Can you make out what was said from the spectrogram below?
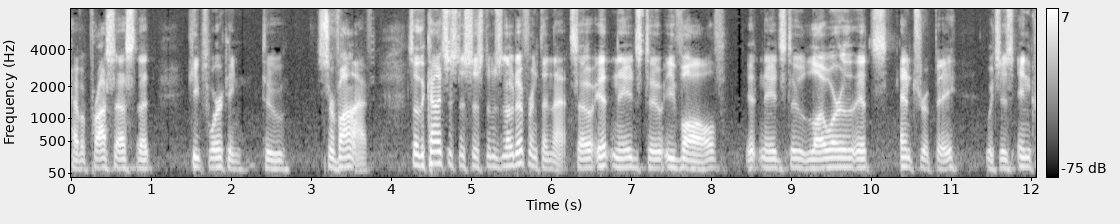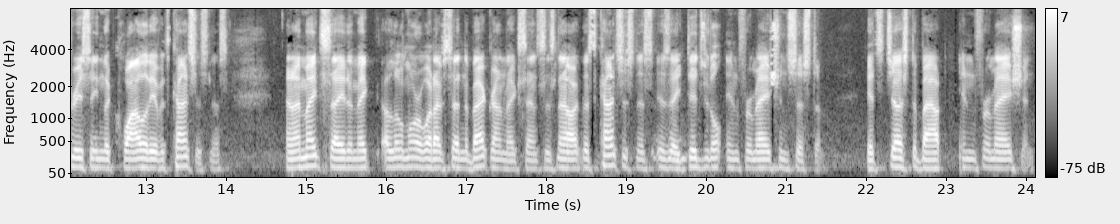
have a process that keeps working to survive. So the consciousness system is no different than that. So it needs to evolve. It needs to lower its entropy which is increasing the quality of its consciousness. And I might say to make a little more of what I've said in the background make sense is now this consciousness is a digital information system. It's just about information.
